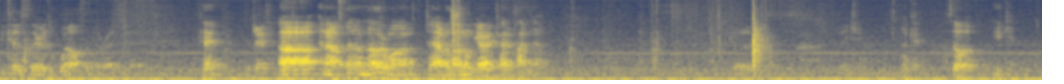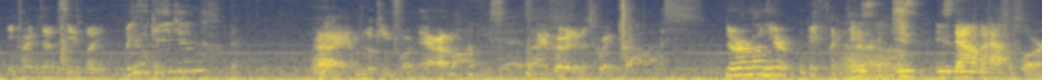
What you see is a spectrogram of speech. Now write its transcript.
because there's wealth in the red pit. Okay. Okay. Uh, and I'll spend another one to have another guy try to climb down. Because they can. Okay. So you can. He climbs down to see his buddy. Are you okay, Jim? I am looking for Aramon, he says. I've heard of his great prowess. There are on here. Okay. I can He's, take this. he's, he's down a half a floor,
